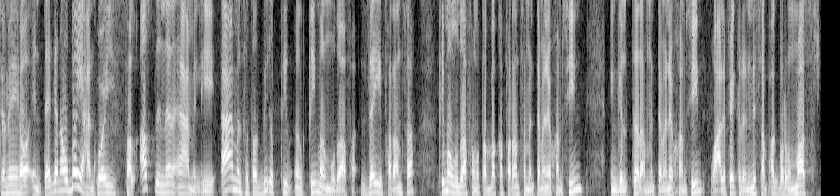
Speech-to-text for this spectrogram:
تمام. سواء انتاجا أو بيعا كويس. فالأصل إن أنا أعمل إيه أعمل في تطبيق الطي- القيمة المضافة زي فرنسا قيمة مضافة مطبقة فرنسا من 58 إنجلترا من 58 وعلى فكرة النسب أكبر من مصر.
